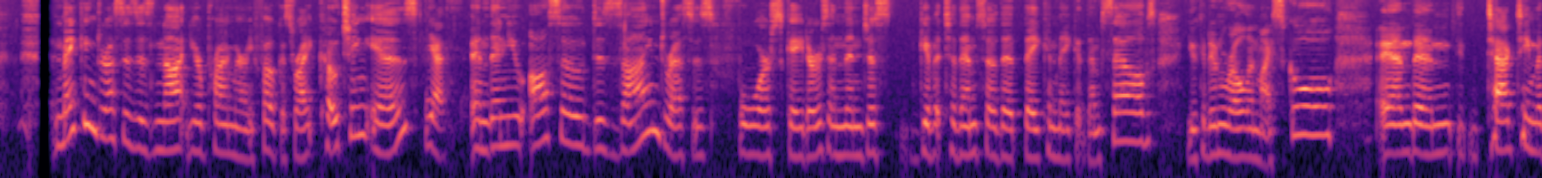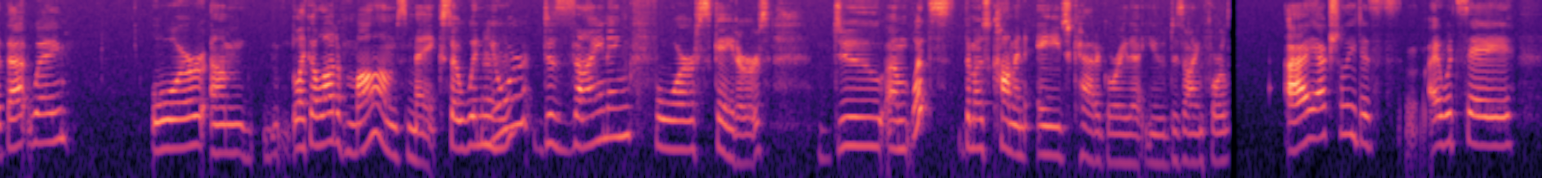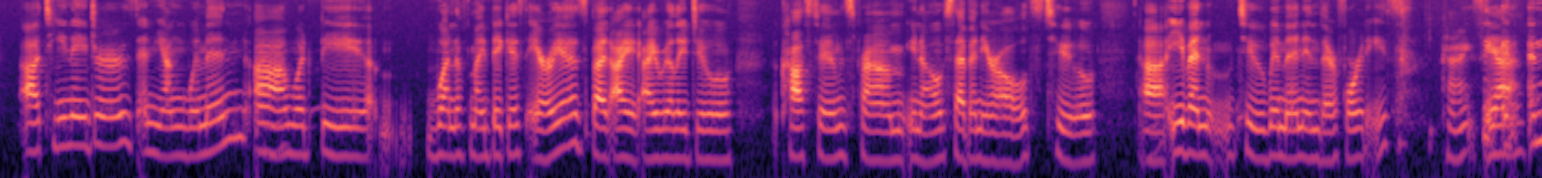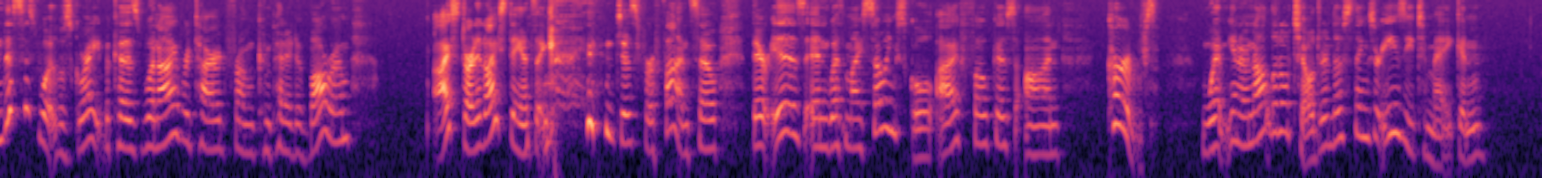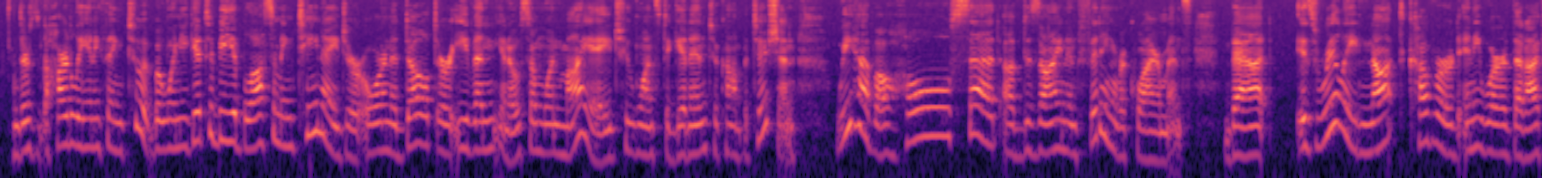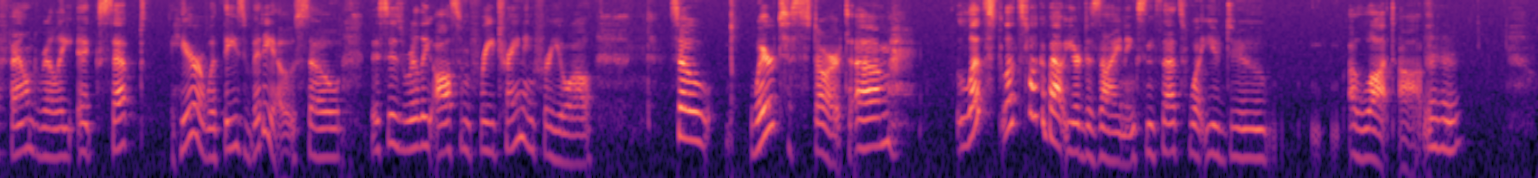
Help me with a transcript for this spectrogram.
Making dresses is not your primary focus, right? Coaching is. Yes. And then you also design dresses for skaters and then just give it to them so that they can make it themselves. You could enroll in my school and then tag team it that way. Or um, like a lot of moms make. So when mm-hmm. you're designing for skaters, do um, what's the most common age category that you design for? I actually just, I would say uh, teenagers and young women uh, mm-hmm. would be one of my biggest areas, but I, I really do costumes from, you know, seven year olds to uh, mm-hmm. even to women in their 40s. Okay. See, yeah. and, and this is what was great because when I retired from competitive ballroom, I started ice dancing just for fun. So there is, and with my sewing school, I focus on curves when, you know, not little children, those things are easy to make and there's hardly anything to it. But when you get to be a blossoming teenager or an adult or even, you know, someone my age who wants to get into competition, we have a whole set of design and fitting requirements that is really not covered anywhere that I've found really except here with these videos. So this is really awesome free training for you all. So where to start? Um, let's let's talk about your designing since that's what you do a lot of. Mm-hmm.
